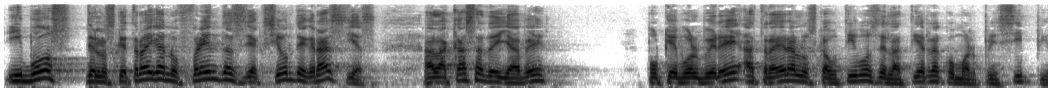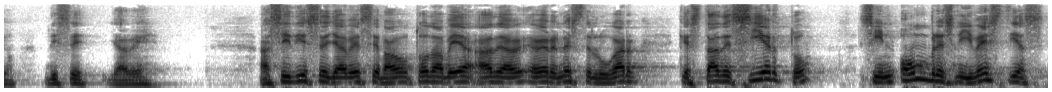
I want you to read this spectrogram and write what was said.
Y vos de los que traigan ofrendas de acción de gracias a la casa de Yahvé, porque volveré a traer a los cautivos de la tierra como al principio, dice Yahvé. Así dice Yahvé Sebaot, todavía ha de haber en este lugar que está desierto, sin hombres ni bestias,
